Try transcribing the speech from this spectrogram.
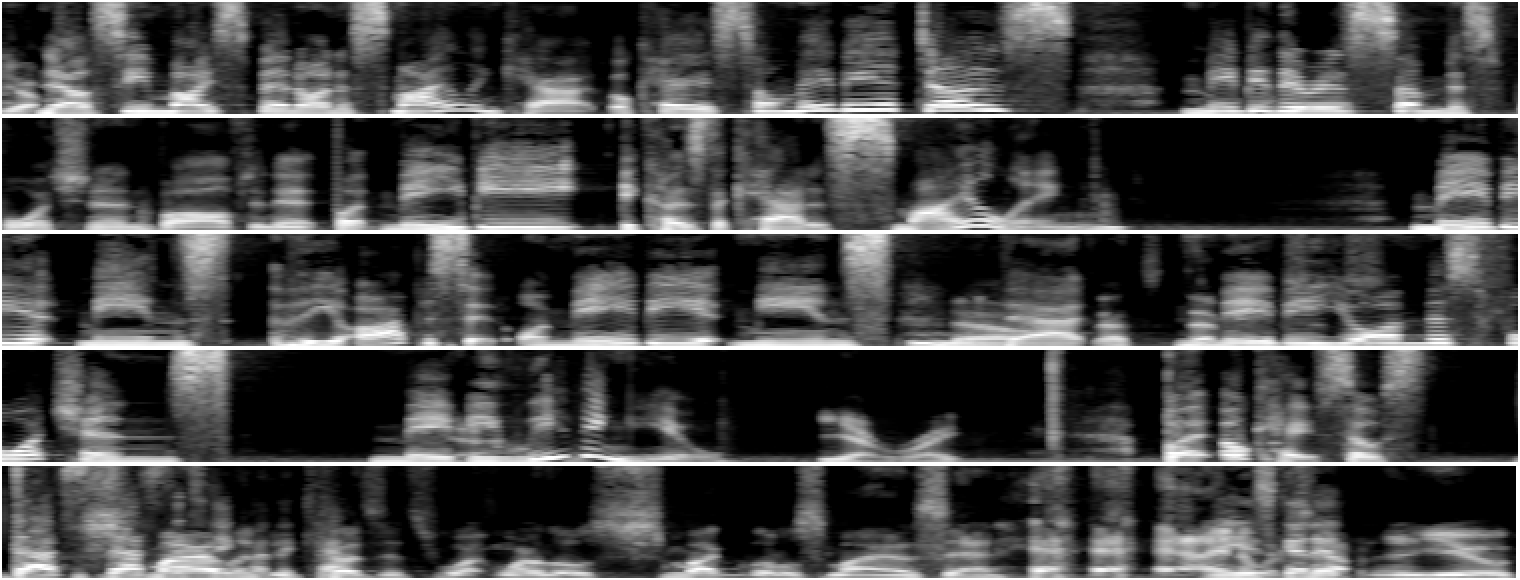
Yeah. Now, see my spin on a smiling cat. Okay, so maybe it does. Maybe there is some misfortune involved in it, but maybe because the cat is smiling, maybe it means the opposite, or maybe it means No, that, that maybe means your misfortunes may be leaving you. Yeah, right. But okay, so that's that's the take Smiling on the because it's one one of those smug little smiles saying, I And know what's gonna- happening to you.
